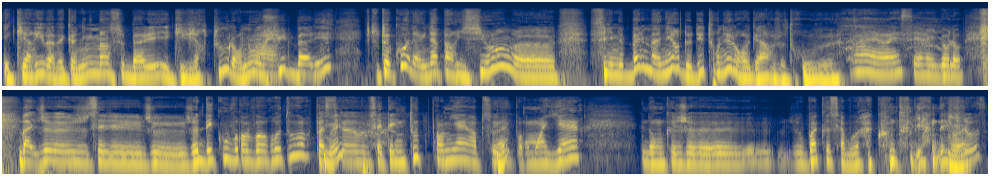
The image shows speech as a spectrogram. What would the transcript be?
et qui arrive avec un immense balai et qui vire tout. Alors nous, on suit le balai. Et tout à coup, on a une apparition. Euh, c'est une belle manière de détourner le regard, je trouve. Ouais, ouais, c'est rigolo. Bah, je, je, je, découvre vos retours parce que c'était une toute première absolue pour moi hier. Donc je, je vois que ça vous raconte bien des choses.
